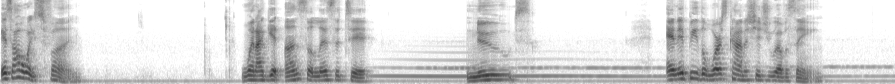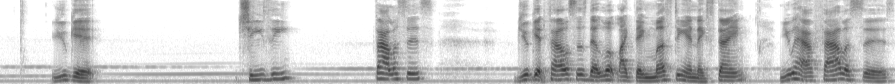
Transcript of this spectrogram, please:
it's always fun when I get unsolicited nudes, and it be the worst kind of shit you ever seen. You get cheesy phalluses. You get phalluses that look like they musty and they stink. You have phalluses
